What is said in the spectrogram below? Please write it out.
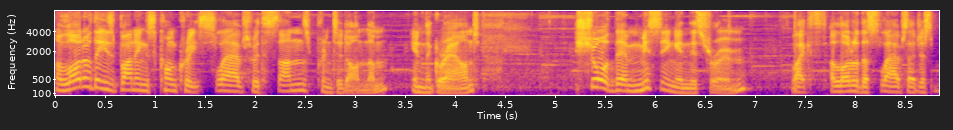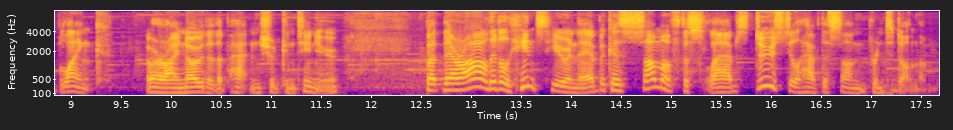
a lot of these Bunnings concrete slabs with suns printed on them in the ground. Sure, they're missing in this room, like a lot of the slabs are just blank, where I know that the pattern should continue. But there are little hints here and there because some of the slabs do still have the sun printed on them.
